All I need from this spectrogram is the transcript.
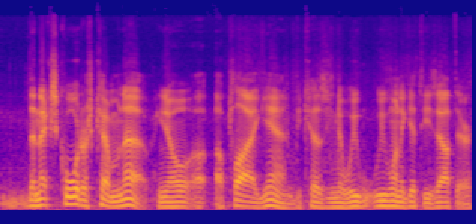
the next quarter's coming up. You know, uh, apply again because you know we we want to get these out there.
